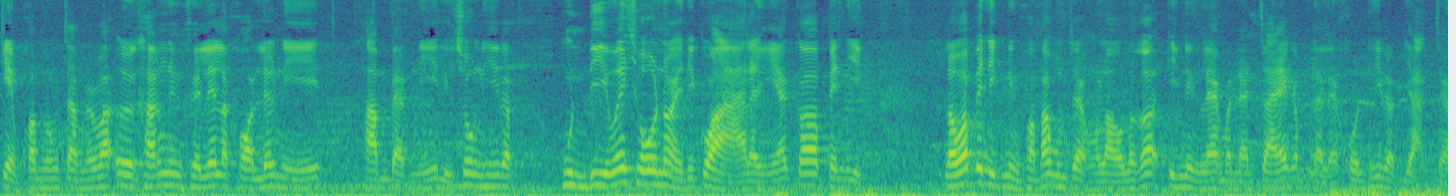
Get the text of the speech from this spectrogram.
เก็บความทรงจำไว้ว่าเออครั้งหนึ่งเคยเล่นละครเรื่องนี้ทำแบบนี้หรือช่วงนี้แบบหุ่นดีไว้โชว์หน่อยดีกว่าอะไรเงี้ยก็เป็นอีก เราว่าเป็นอีกหนึ่งความภาคภูมิใจของเรา แล้วก็อีกหนึ่งแรงบันดาลใจให้กับหลายๆคนที่แบบอยากจะ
